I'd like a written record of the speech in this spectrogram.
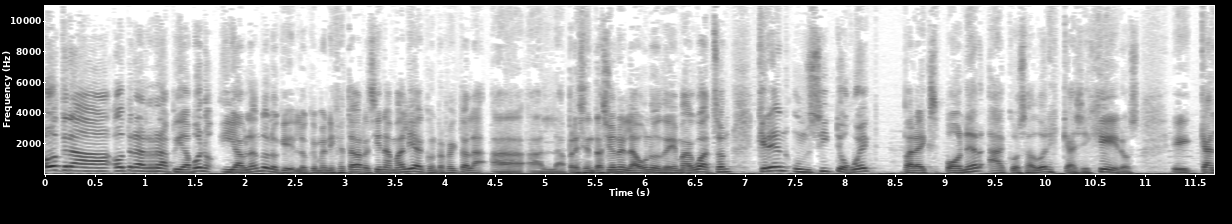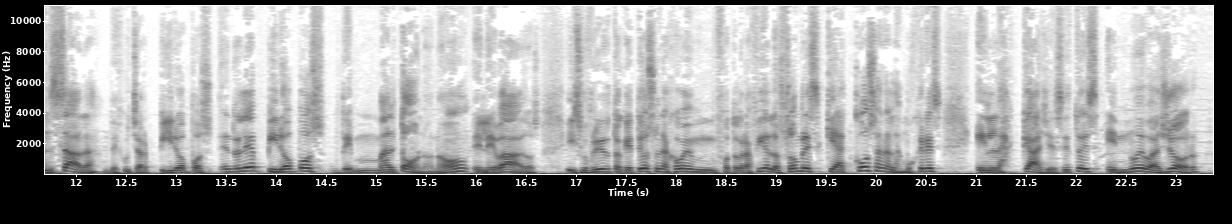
Otra, otra rápida. Bueno, y hablando lo que, lo que manifestaba recién Amalia con respecto a la, a, a la presentación en la ONU de Emma Watson, crean un sitio web para exponer a acosadores callejeros. Eh, cansada de escuchar piropos, en realidad piropos de mal tono, ¿no? Elevados. Y sufrir toqueteos, una joven fotografía de los hombres que acosan a las mujeres en las calles. Esto es en Nueva York.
